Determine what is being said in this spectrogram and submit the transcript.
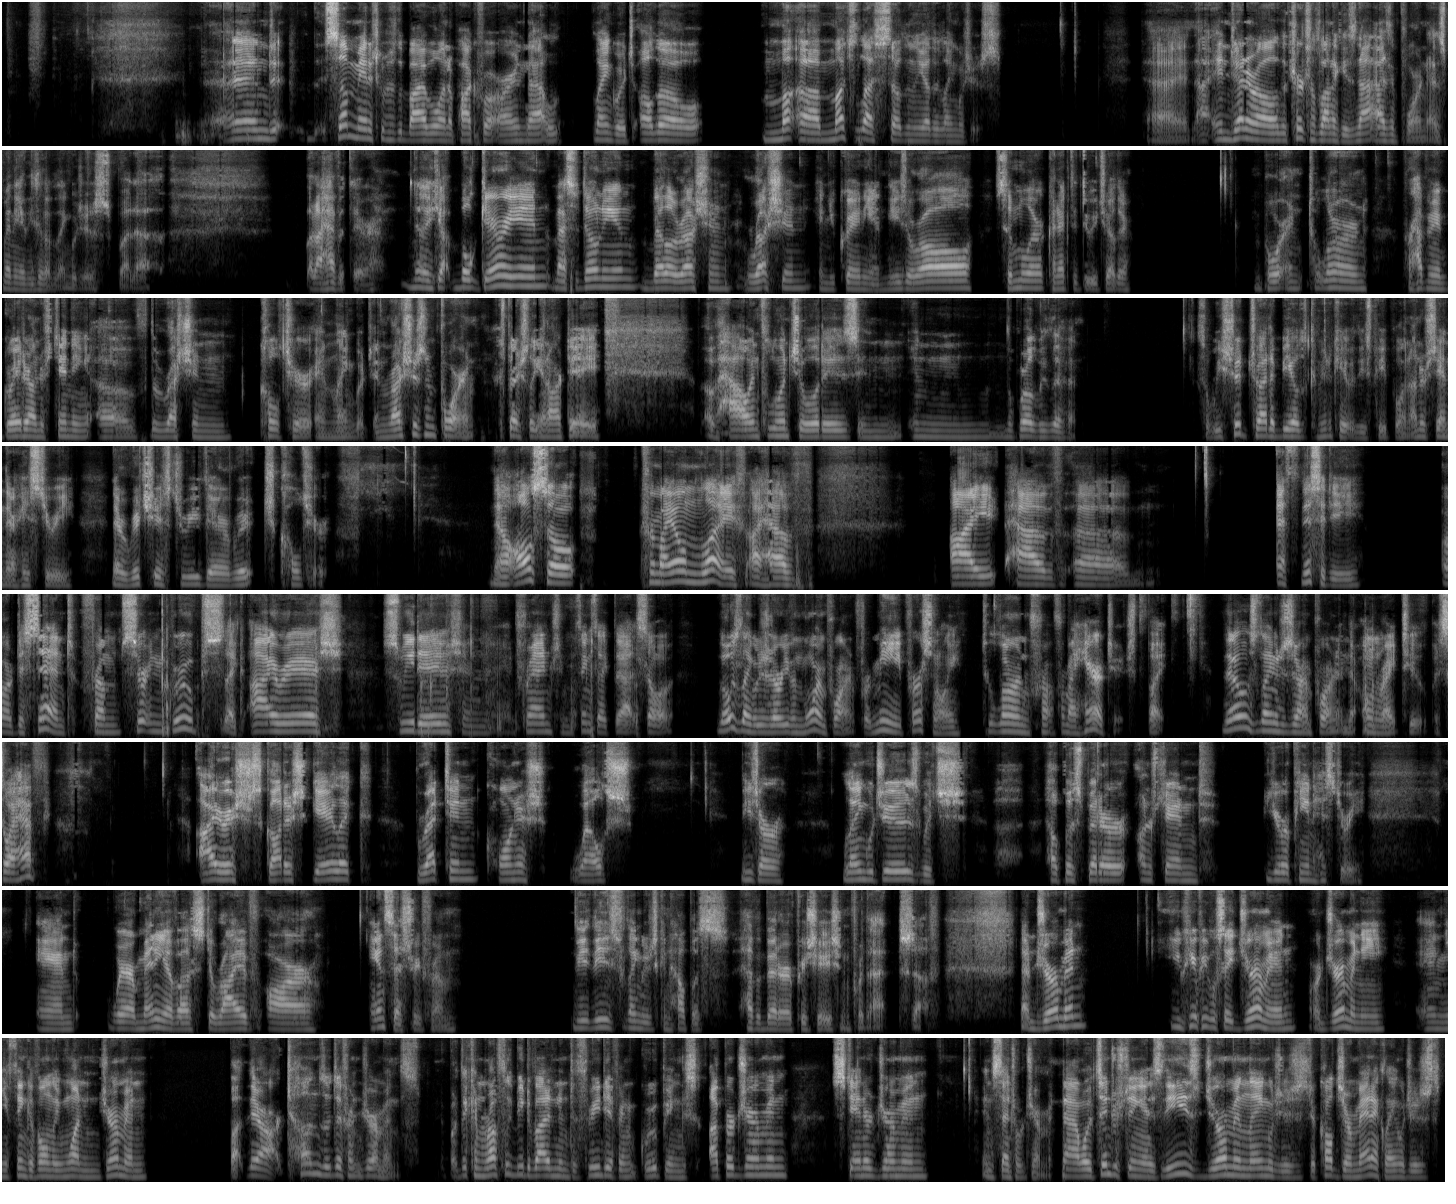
And some manuscripts of the Bible and Apocrypha are in that language, although mu uh, much less so than the other languages. Uh, in general, the Church Slavonic is not as important as many of these other languages, but uh, but I have it there. Now you got Bulgarian, Macedonian, Belarusian, Russian, and Ukrainian. These are all similar, connected to each other. Important to learn for having a greater understanding of the Russian culture and language. And Russia is important, especially in our day, of how influential it is in, in the world we live in. So we should try to be able to communicate with these people and understand their history, their rich history, their rich culture. Now, also for my own life, I have I have um, ethnicity or descent from certain groups like Irish, Swedish, and, and, French, and things like that. So those languages are even more important for me personally to learn from for my heritage. But those languages are important in their own right too. But so I have Irish, Scottish, Gaelic, Breton, Cornish, Welsh. These are languages which help us better understand European history and where many of us derive our ancestry from. These languages can help us have a better appreciation for that stuff. Now, German, you hear people say German or Germany, and you think of only one German, but there are tons of different Germans but they can roughly be divided into three different groupings, Upper German, Standard German, and Central German. Now, what's interesting is these German languages, they're called Germanic languages.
